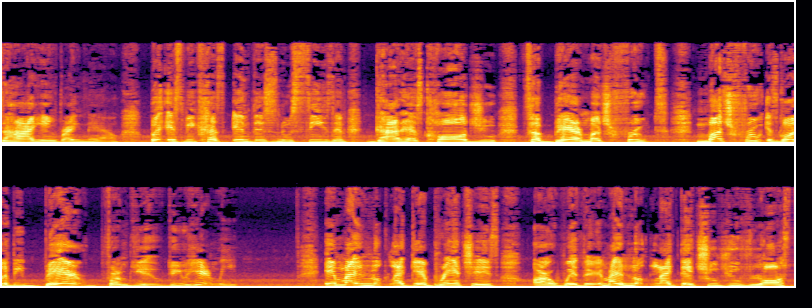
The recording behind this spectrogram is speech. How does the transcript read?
dying right now, but it's because in this new season, God has called you to bear much fruit. Much fruit is going to be bear from you. Do you hear me? It might look like your branches are withered. It might look like that you you've lost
